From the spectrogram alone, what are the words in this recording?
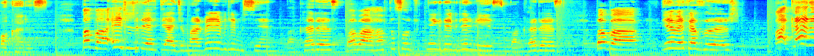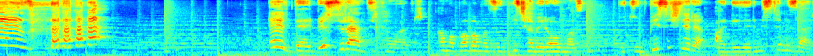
Bakarız. Baba 50 liraya ihtiyacım var verebilir misin? Bakarız. Baba hafta sonu pikniğe gidebilir miyiz? Bakarız. Baba yemek hazır. Bakarız. Evde bir sürü entrika vardır ama babamızın hiç haberi olmaz. Bütün pis işleri annelerimiz temizler.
